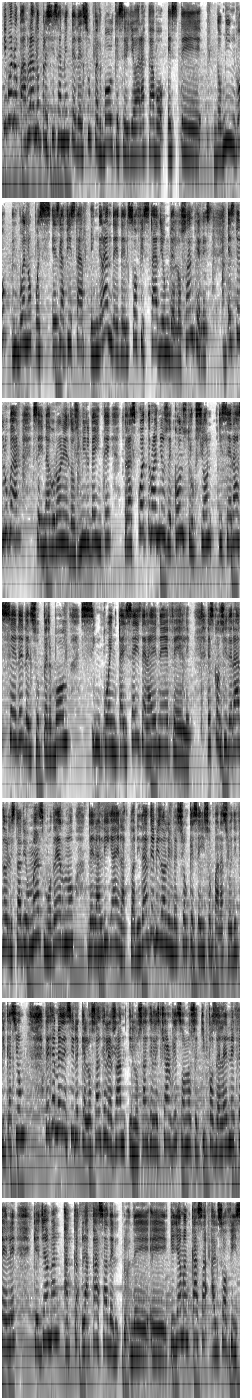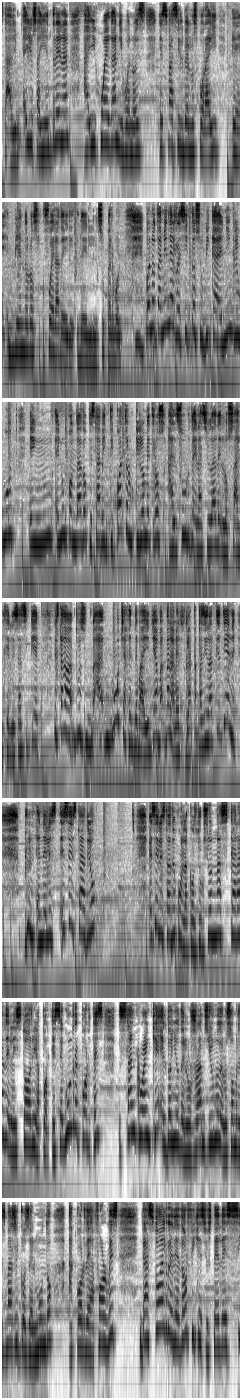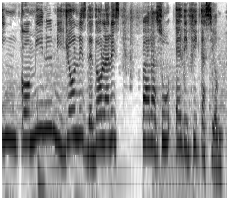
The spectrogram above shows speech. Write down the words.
Y bueno, hablando precisamente del Super Bowl que se llevará a cabo este domingo, bueno, pues es la fiesta en grande del Sophie Stadium de Los Ángeles. Este lugar se inauguró en el 2020 tras cuatro años de construcción y será sede del Super Bowl 56 de la NFL. Es considerado el estadio más moderno de la liga en la actualidad debido a la inversión que se hizo para su edificación. Déjeme decirle que Los Ángeles Rams y Los Ángeles Chargers son los equipos de la NFL que llaman a la casa del, de, eh, que llaman casa al Sophie Stadium. Ellos ahí entrenan, ahí juegan y bueno, es, es fácil verlos por ahí eh, viéndolos fuera del, del, Super Bowl. Bueno, también el recinto se ubica en Inglewood, en, un condado que está a 24 kilómetros al sur de la ciudad de Los Ángeles. Así que está, pues, mucha gente va a ir, ya van a ver la capacidad que tiene. En el, ese estadio es el estadio con la construcción más cara de la historia, porque según reportes, Stan Kroenke, el dueño de los Rams y uno de los hombres más ricos del mundo, acorde a Forbes, gastó alrededor, fíjese ustedes, 5 mil millones de dólares para su edificación.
